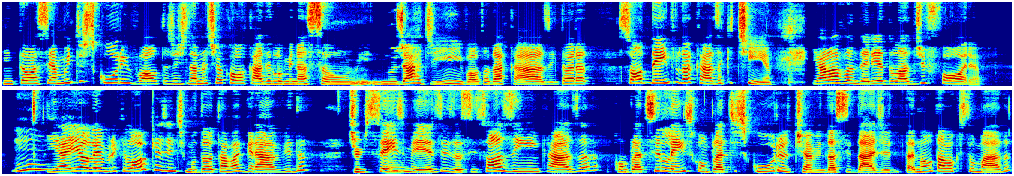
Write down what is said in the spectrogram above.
Então, assim, é muito escuro em volta. A gente ainda não tinha colocado iluminação no jardim, em volta da casa. Então era só dentro da casa que tinha. E a lavanderia do lado de fora. E aí eu lembro que logo que a gente mudou, eu tava grávida. Uns seis meses, assim, sozinha em casa, completo silêncio, completo escuro. Eu tinha vindo da cidade, não tava acostumada.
